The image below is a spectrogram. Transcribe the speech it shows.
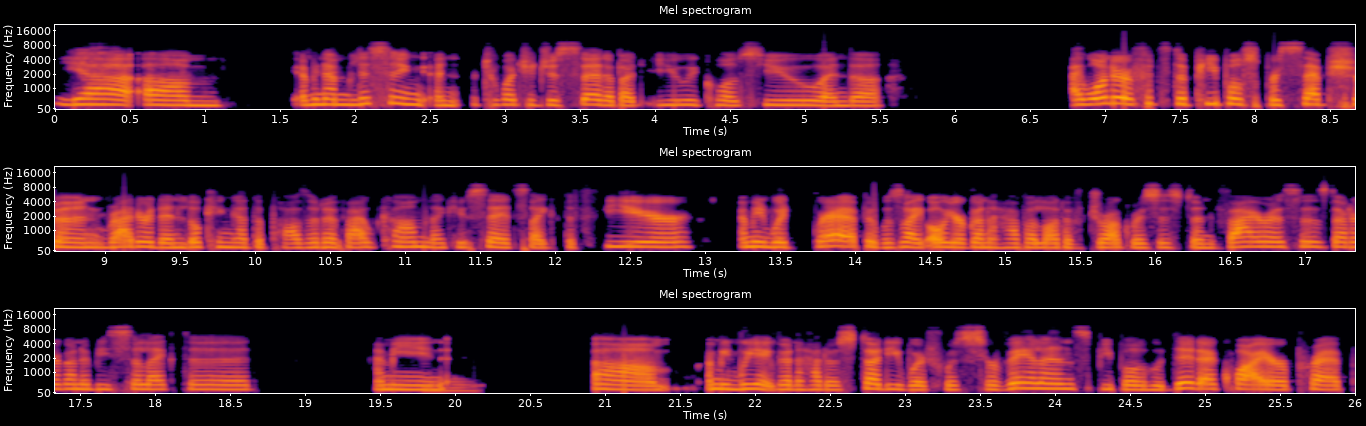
Yeah, um, I mean, I'm listening and to what you just said about U equals U, and the, I wonder if it's the people's perception rather than looking at the positive outcome. Like you said, it's like the fear. I mean, with PrEP, it was like, oh, you're going to have a lot of drug-resistant viruses that are going to be selected. I mean, um, I mean, we even had a study which was surveillance, people who did acquire PrEP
